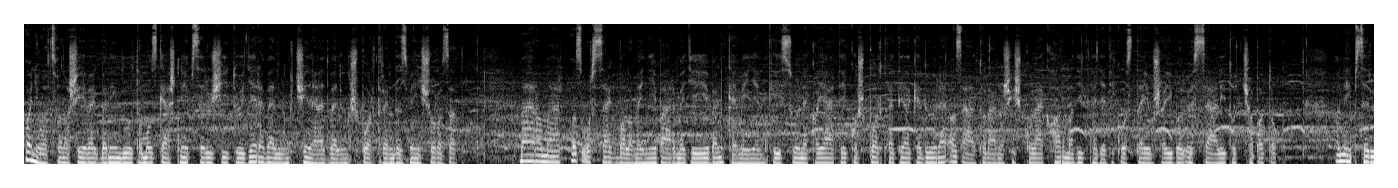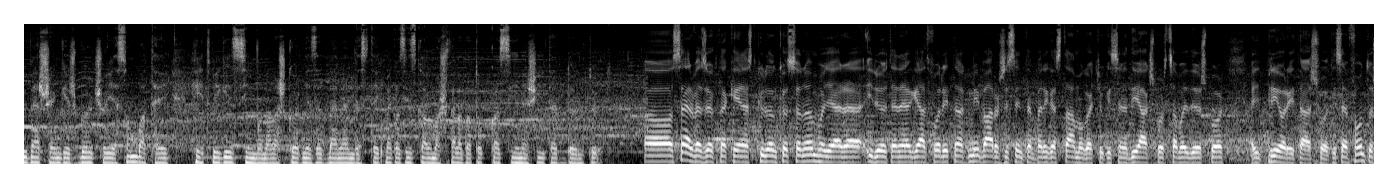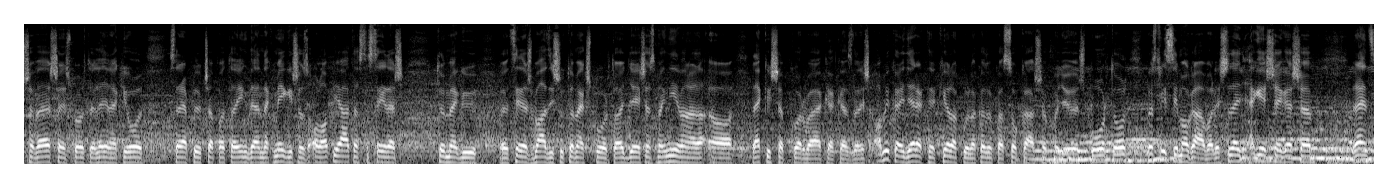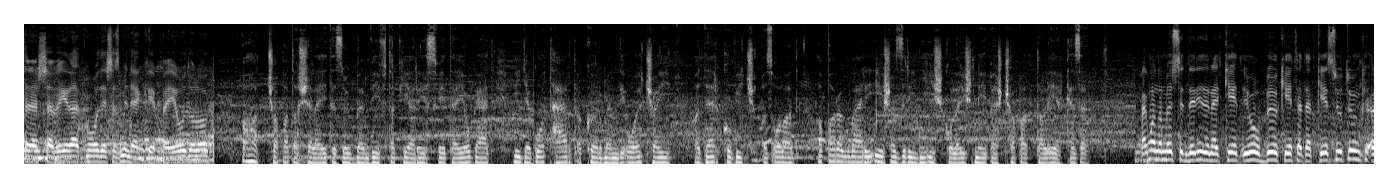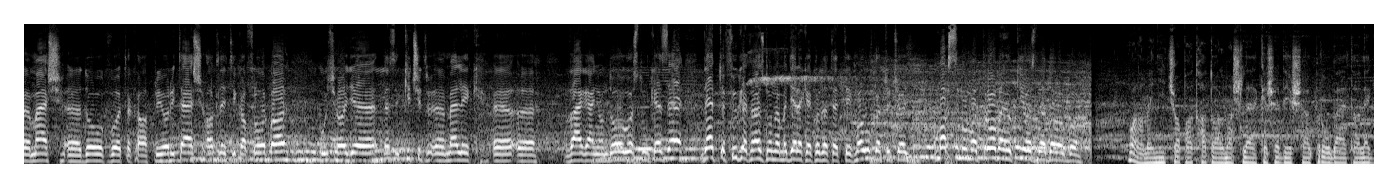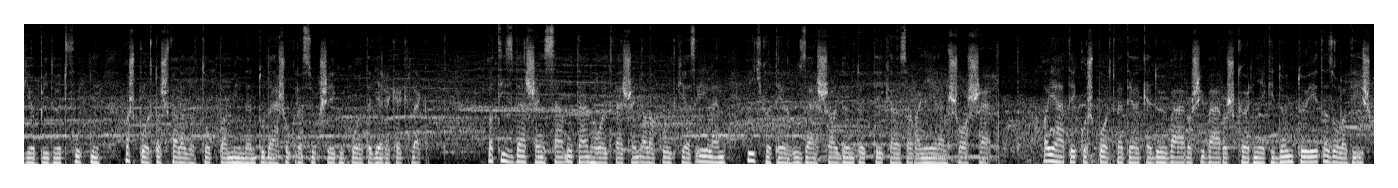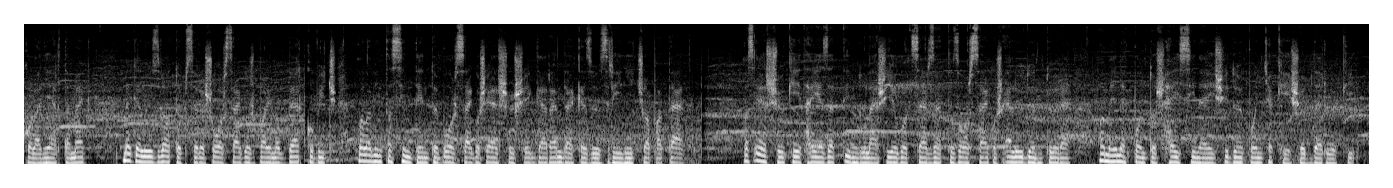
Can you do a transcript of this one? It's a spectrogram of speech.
A 80-as években indult a mozgást népszerűsítő Gyere velünk, csináld velünk sportrendezvény sorozat. Mára már az ország valamennyi vármegyéjében keményen készülnek a játékos sportvetélkedőre az általános iskolák harmadik-negyedik osztályosaiból összeállított csapatok. A népszerű versengés bölcsője Szombathely hétvégén színvonalas környezetben rendezték meg az izgalmas feladatokkal színesített döntőt. A szervezőknek én ezt külön köszönöm, hogy erre időt, energiát fordítanak, mi városi szinten pedig ezt támogatjuk, hiszen a diáksport, szabadidősport egy prioritás volt, hiszen fontos a versenysport, hogy legyenek jól szereplő csapataink, de ennek mégis az alapját azt a széles tömegű, széles bázisú tömegsport adja, és ezt meg nyilván a legkisebb korban el kell kezdeni. És amikor egy gyereknél kialakulnak azok a szokások, hogy ő sportol, azt viszi magával, és ez egy egészségesebb, rendszeresebb életmód, és ez mindenképpen jó dolog. A hat csapat a selejtezőkben vívta ki a részvétel jogát, így a Gotthard, a Körmendi Olcsai, a Derkovics, az Olad, a Paragvári és az Rínyi iskola is népes csapattal érkezett. Megmondom őszintén, idén egy két, jó bő két hetet készültünk, más dolgok voltak a prioritás, atlétika, florbal, úgyhogy ez egy kicsit mellék vágányon dolgoztunk ezzel, de ettől függetlenül azt gondolom, a gyerekek oda tették magukat, úgyhogy a maximumot próbáljuk kihozni a dologból. Valamennyi csapat hatalmas lelkesedéssel próbálta a legjobb időt futni, a sportos feladatokban minden tudásokra szükségük volt a gyerekeknek. A tíz versenyszám után holt verseny alakult ki az élen, így kötélhúzással döntötték el az aranyérem sorsát. A játékos sportvetélkedő városi város környéki döntőjét az Oladi iskola nyerte meg, megelőzve a többszörös országos bajnok Berkovics, valamint a szintén több országos elsőséggel rendelkező Zrínyi csapatát. Az első két helyezett indulási jogot szerzett az országos elődöntőre, amelynek pontos helyszíne és időpontja később derül ki.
